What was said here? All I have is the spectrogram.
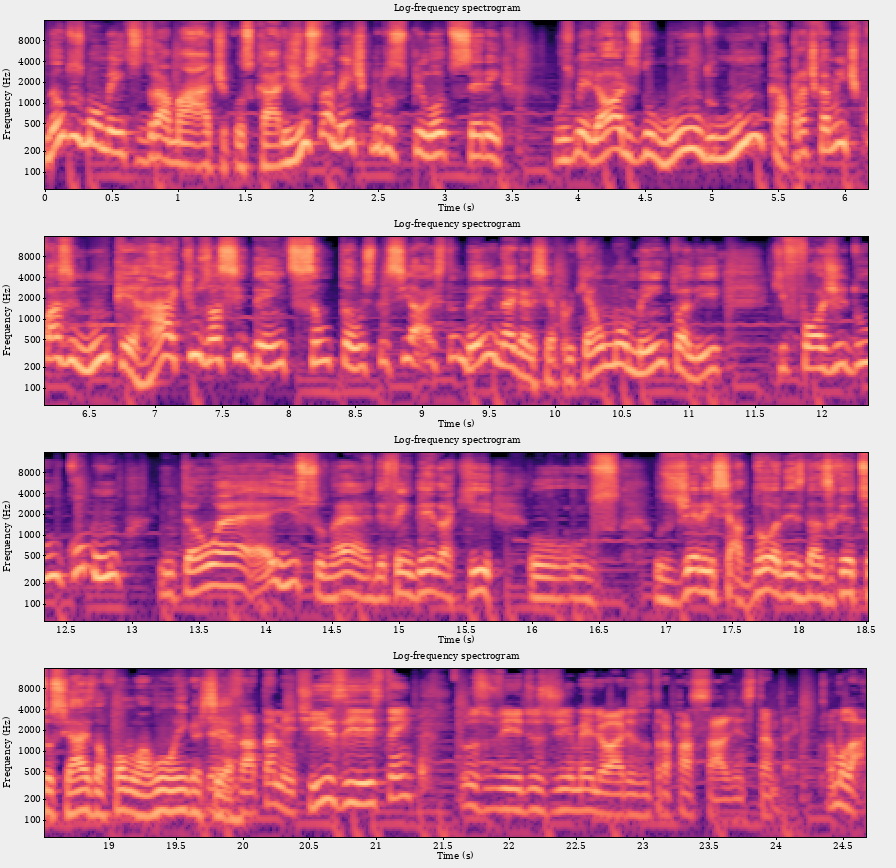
Não dos momentos dramáticos, cara. E justamente por os pilotos serem os melhores do mundo, nunca, praticamente quase nunca errar, é que os acidentes são tão especiais também, né, Garcia? Porque é um momento ali que foge do comum. Então é, é isso, né? Defendendo aqui os, os gerenciadores das redes sociais da Fórmula 1, hein, Garcia? Exatamente. E existem os vídeos de melhores ultrapassagens também. Vamos lá.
